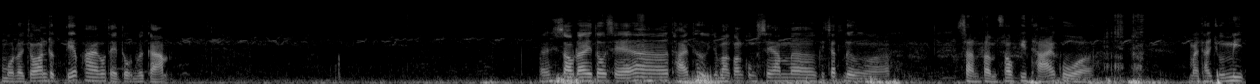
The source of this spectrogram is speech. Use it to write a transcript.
Một là cho ăn trực tiếp, hai có thể trộn với cám. Đấy, sau đây tôi sẽ ờ, thái thử cho bà con cùng xem ờ, cái chất lượng ờ, sản phẩm sau khi thái của máy thái chuối mịn.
